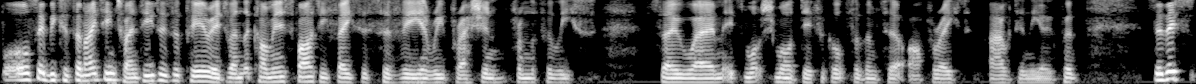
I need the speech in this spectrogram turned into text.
But also because the 1920s is a period when the Communist Party faces severe repression from the police. So um, it's much more difficult for them to operate out in the open. So this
